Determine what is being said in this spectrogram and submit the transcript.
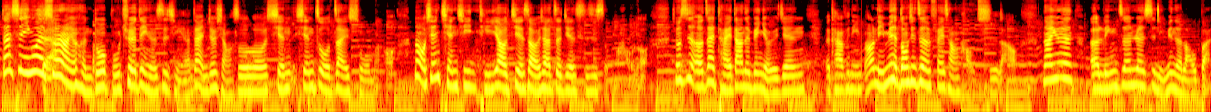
但是因为虽然有很多不确定的事情啊，啊但你就想说先先做再说嘛。哦，那我先前期提要介绍一下这件事是什么好了，哦。就是呃在台大那边有一间呃咖啡厅，然后里面的东西真的非常好吃的哦。那因为呃林真认识里面的老板。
